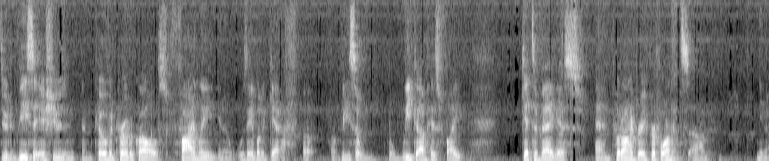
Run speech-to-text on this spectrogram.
due to visa issues and, and COVID protocols. Finally, you know, was able to get a, a, a visa the week of his fight, get to Vegas, and put on a great performance. Um, you know,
